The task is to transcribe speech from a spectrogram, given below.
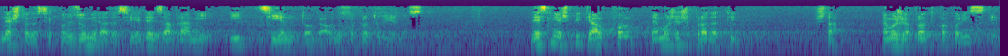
nešto da se konzumira, da se jede, zabrani i cijenu toga, odnosno protuvrijednost. Ne smiješ piti alkohol, ne možeš prodati šta? Ne možeš ga prodati pa koristiti.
